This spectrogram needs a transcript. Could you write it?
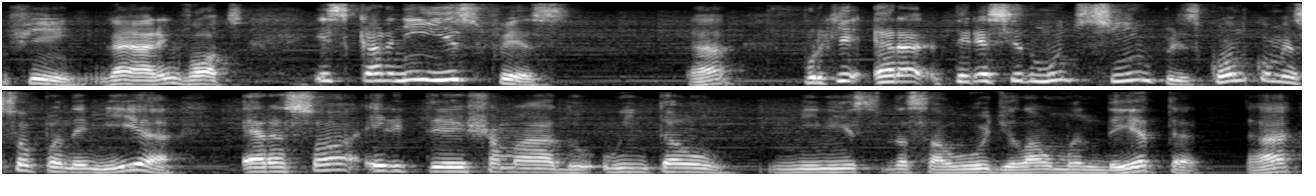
enfim, ganharem votos. Esse cara nem isso fez, né? porque era, teria sido muito simples. Quando começou a pandemia, era só ele ter chamado o então ministro da Saúde, lá o Mandetta, tá?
